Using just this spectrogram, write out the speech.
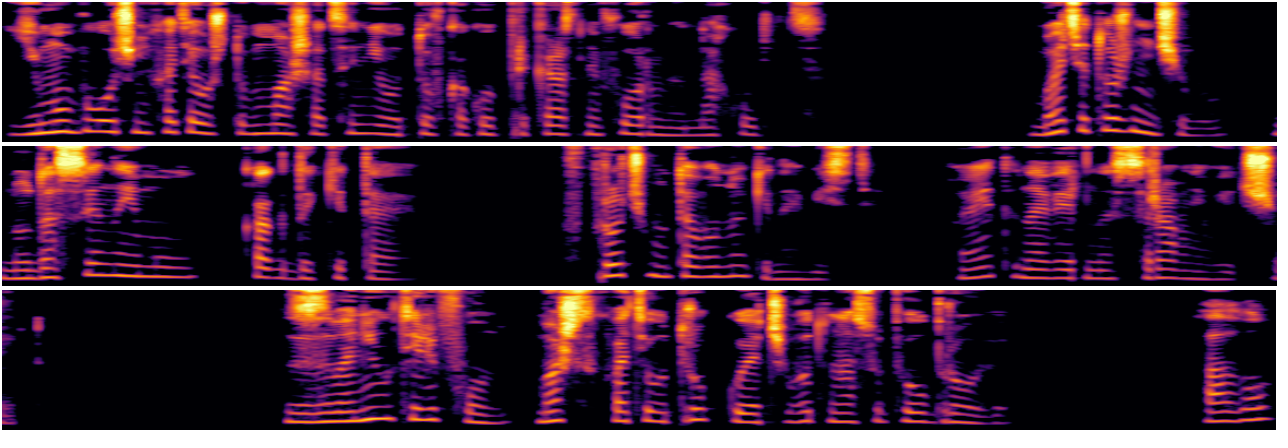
Ему бы очень хотелось, чтобы Маша оценила то, в какой прекрасной форме он находится. Батя тоже ничего, но до сына ему как до Китая. Впрочем, у того ноги на месте. А это, наверное, сравнивает счет. Зазвонил телефон. Маша схватила трубку и от чего-то насупил брови. Алло?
